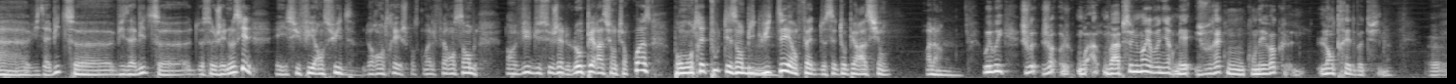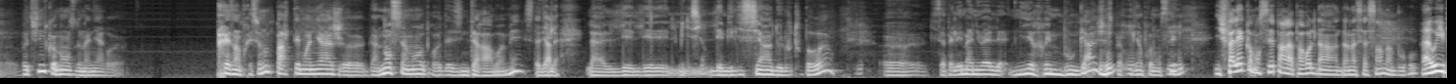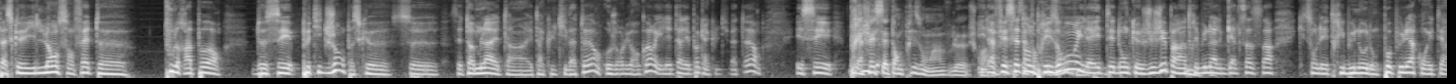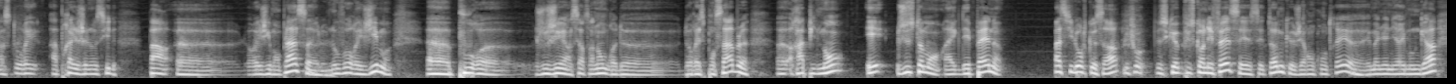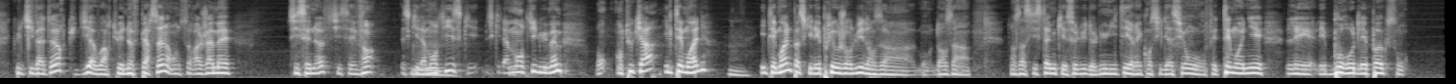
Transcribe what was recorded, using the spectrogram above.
euh, vis-à-vis de, ce, vis-à-vis de, ce, de ce génocide. Et il suffit ensuite de rentrer, je pense qu'on va le faire ensemble, dans le vif du sujet de l'opération turquoise pour montrer toutes les ambiguïtés en fait de cette opération. Voilà. Oui, oui, on va- absolument y revenir, mais je voudrais qu'on évoque l'entrée de votre film. Euh, votre film commence de manière euh, très impressionnante par le témoignage euh, d'un ancien membre des Interawame, c'est-à-dire les, les- miliciens. les miliciens de l'Hutu Power, qui s'appelle Emmanuel Nirimbunga, j'espère Mhm, bien prononcer. mhm. Il fallait commencer par la parole d'un assassin, d'un bourreau. Ah oui, parce qu'il lance en fait tout le rapport de ces petites gens, parce que ce, cet homme-là est un, est un cultivateur, aujourd'hui encore, il était à l'époque un cultivateur, et c'est... Il a fait de- 7 ans de prison, hein, vous le, je crois. Il a fait 7 ans de prison, il a été donc jugé par un tribunal Gatsasa, qui sont les tribunaux donc populaires qui ont été instaurés après le génocide par euh, le régime en place, le nouveau régime, euh, pour euh, juger un certain nombre de, de responsables rapidement et justement avec des peines pas si lourdes que ça. Il faut, Puisque, puisqu'en effet, c'est cet homme que j'ai rencontré, euh, Emmanuel Nirimunga, cultivateur, qui dit avoir tué 9 personnes. On ne saura jamais si c'est 9, si c'est 20. Est-ce qu'il a Mhm. menti? Est-ce qu'il, a menti lui-même? Bon, en tout cas, il témoigne. Mhm. Il témoigne parce qu'il est pris aujourd'hui dans un, bon, dans un, dans un système qui est celui de l'unité et réconciliation où on fait témoigner les, les bourreaux de l'époque sont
